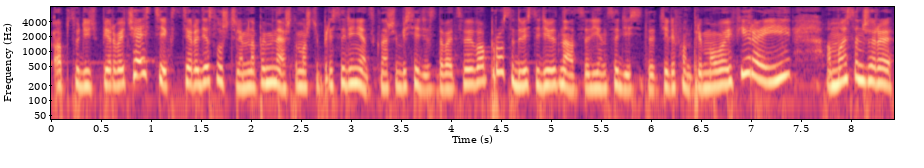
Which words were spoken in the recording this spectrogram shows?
обсудить в первой части. Кстати, радиослушателям напоминаю, что можете присоединяться к нашей беседе, задавать свои вопросы. 219 11 10 это телефон прямого эфира и мессенджеры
